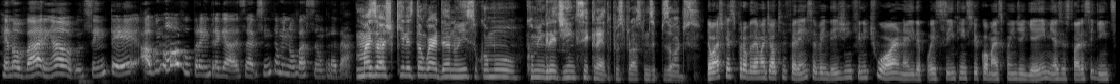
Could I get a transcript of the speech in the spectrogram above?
renovarem algo sem ter algo novo para entregar, sabe? Sem ter uma inovação para dar. Mas eu acho que eles estão guardando guardando isso como, como ingrediente secreto para os próximos episódios. Eu acho que esse problema de autorreferência vem desde Infinity War, né? E depois se intensificou mais com Endgame e as histórias seguintes.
